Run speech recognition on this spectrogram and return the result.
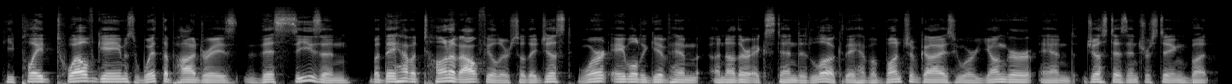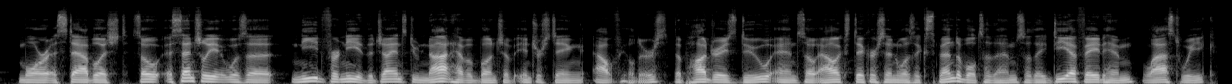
He played 12 games with the Padres this season, but they have a ton of outfielders, so they just weren't able to give him another extended look. They have a bunch of guys who are younger and just as interesting, but more established. So essentially, it was a need for need. The Giants do not have a bunch of interesting outfielders. The Padres do, and so Alex Dickerson was expendable to them, so they DFA'd him last week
